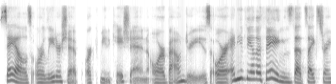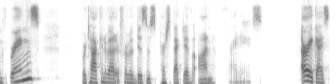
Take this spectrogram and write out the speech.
sales or leadership or communication or boundaries or any of the other things that psych strength brings, we're talking about it from a business perspective on Fridays. All right, guys.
